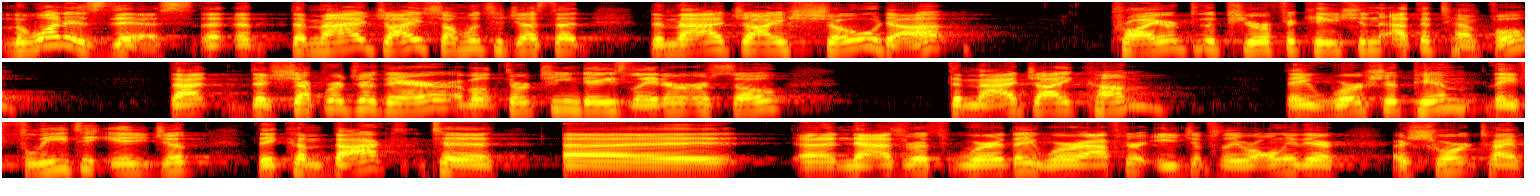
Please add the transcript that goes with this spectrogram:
The one is this that, that the Magi, some would suggest that the Magi showed up prior to the purification at the temple, that the shepherds are there about 13 days later or so. The Magi come, they worship him, they flee to Egypt, they come back to uh, uh, Nazareth where they were after Egypt, so they were only there a short time.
